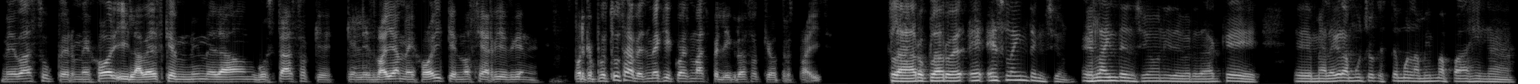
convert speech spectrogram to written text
me va súper mejor y la verdad es que a mí me da un gustazo que, que les vaya mejor y que no se arriesguen, porque pues tú sabes, México es más peligroso que otros países. Claro, claro, e, e, es, la intención, es la intención y de verdad que eh, me alegra mucho que estemos en la misma página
